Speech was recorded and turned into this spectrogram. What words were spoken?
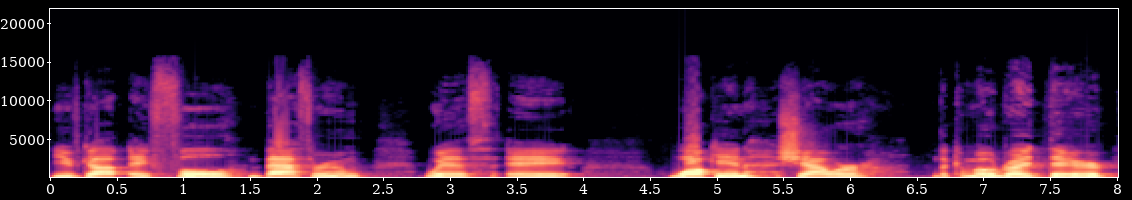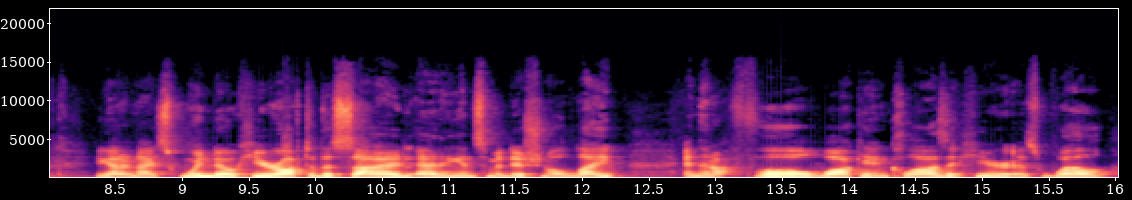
you've got a full bathroom with a walk-in shower, the commode right there, you got a nice window here off to the side, adding in some additional light, and then a full walk-in closet here as well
